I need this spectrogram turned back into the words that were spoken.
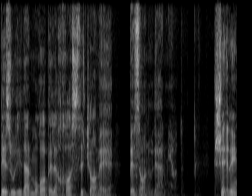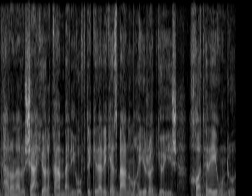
به زودی در مقابل خواست جامعه به زانو در میاد. شعر این ترانه رو شهیار قنبری گفته که در یکی از برنامه های رادیوییش خاطره اون رو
